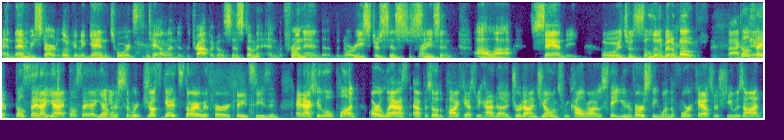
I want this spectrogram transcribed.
And then we start looking again towards the tail end of the tropical system and the front end of the nor'easter season right. a la sandy which was a little bit of both. don't there. say don't say that yet. Don't say that yet. Yeah. We're we're just getting started with hurricane season. And actually, a little plug: our last episode of the podcast, we had uh, Jhordanne Jones from Colorado State University, one of the forecasters she was on.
